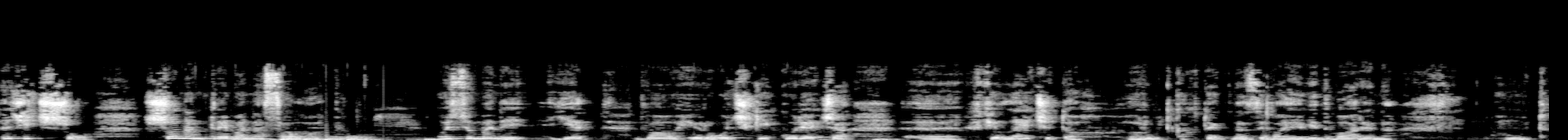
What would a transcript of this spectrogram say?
Значить, що? Що нам треба на салат? Ось у мене є два огірочки, куряча е, філе, чи то грудка, хто як називає, відварена. От.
